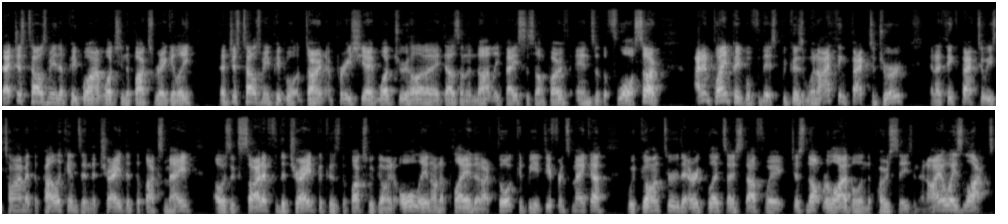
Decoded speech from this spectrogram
That just tells me that people aren't watching the Bucks regularly. That just tells me people don't appreciate what Jrue Holiday does on a nightly basis on both ends of the floor. So I don't blame people for this because when I think back to Jrue and I think back to his time at the Pelicans and the trade that the Bucks made, I was excited for the trade because the Bucks were going all in on a player that I thought could be a difference maker. We'd gone through the Eric Bledsoe stuff where just not reliable in the postseason, and I always liked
